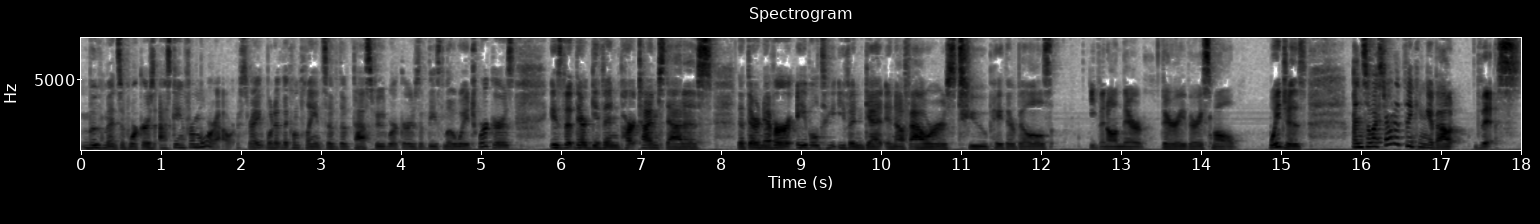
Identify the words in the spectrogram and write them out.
movements of workers asking for more hours, right? One of the complaints of the fast food workers, of these low wage workers, is that they're given part time status, that they're never able to even get enough hours to pay their bills, even on their very, very small wages. And so I started thinking about this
